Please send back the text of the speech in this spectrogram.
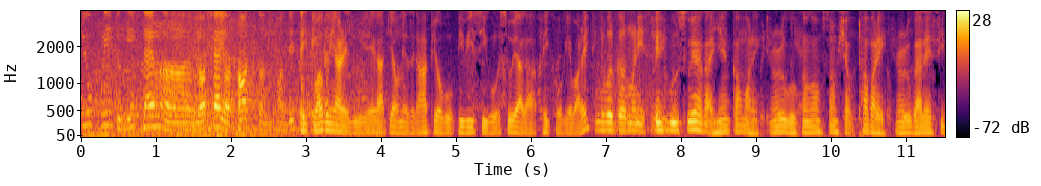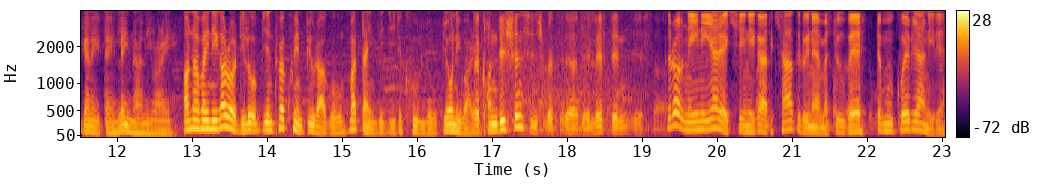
feel free to give them uh, your share your thoughts on on this အဲ့သွားခွင့်ရတဲ့လူတွေကတယောက်နဲ့စကားပြောဖို့ BBC ကိုအစိုးရကဖိတ်ခေါ်ခဲ့ပါတယ် Singapore government is စင်ကာပူအစိုးရကအရင်ကောင်းပါတယ်ကျွန်တော်တို့ကိုကောင်းကောင်းစောင့်ရှောက်ထားပါတယ်ကျွန်တော်တို့ကလည်းစီကံတွေတိုင်လိမ့်နာနေပါတယ်အာဏာပိုင်တွေကတော့ဒီလိုအပြင်ထွက်ခွင့်ပြုတာကိုမှတ်တိုင်တကြီးတစ်ခုလို့ပြောနေပါတယ် The conditions in which they lived in is သူတို့နေနေရတဲ့ခြေနေကတခြားသူတွေနဲ့မတူဘဲတမှုကွဲပြားနေတယ်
